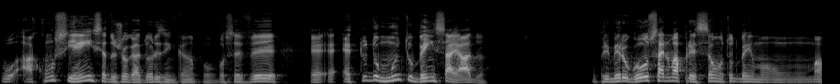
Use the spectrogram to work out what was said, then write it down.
o- a consciência dos jogadores em campo, você vê, é, é- é tudo muito bem ensaiado. O primeiro gol sai numa pressão, tudo bem, uma, uma,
